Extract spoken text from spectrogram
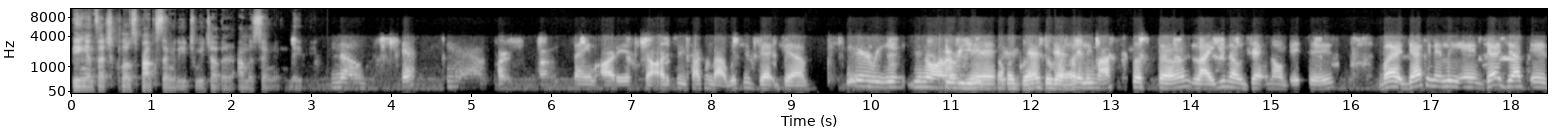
being in such close proximity to each other, I'm assuming, maybe. No, definitely have worked on the same artist, the artist you're talking about, which is Jet Jeff. Period. You know what Period. I'm saying? That's definitely my sister. Like, you know, jetting on bitches. But definitely, and Jet Jeff is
